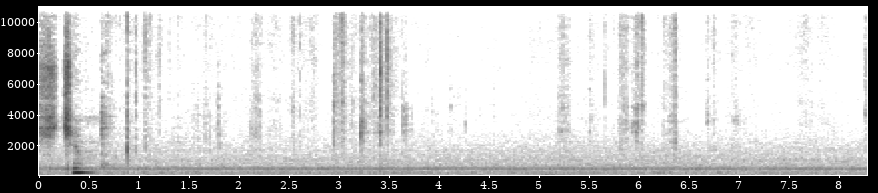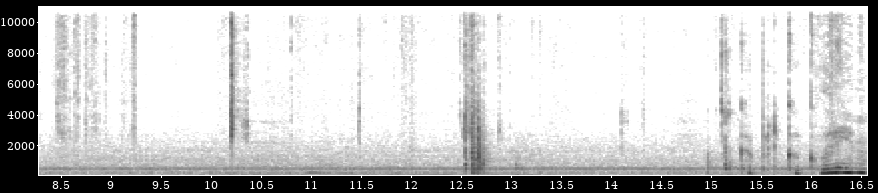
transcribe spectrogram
Промотаю нижче. Капелька клею.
